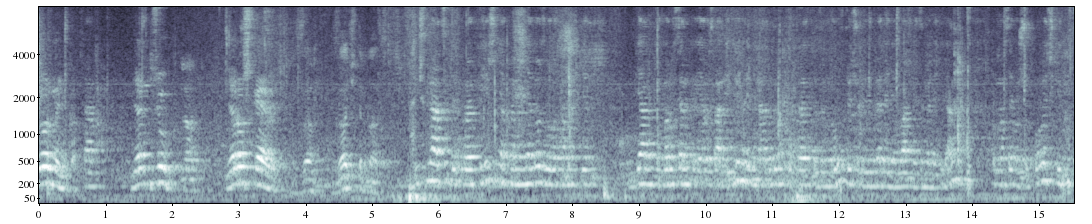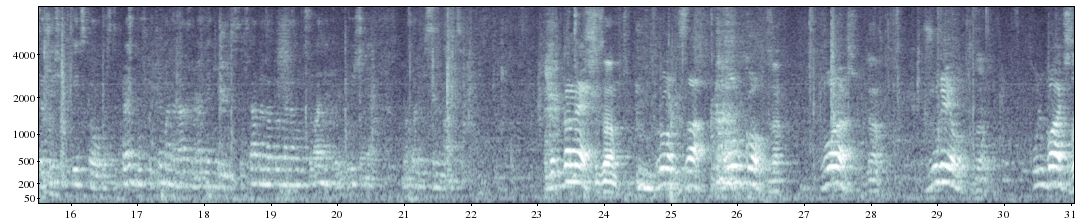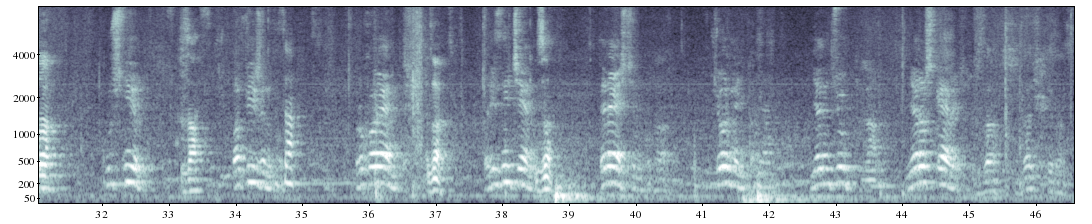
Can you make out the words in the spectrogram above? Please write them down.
Чорненько. Так. Янцюк. Ярошкевич. За. За 14. 16 проект рішення про надання дозволу на ділянки Марусенка Ярославі Ігорівні на розробку проекту землеустрою щодо відведення власної земельної ділянки по масиву Шовковички, місця Жища, Київська області. Проект був підтриманий на земельній комісії. Ставлю на поіменне голосування проект рішення номер 18. Богданець. За. Броль за. Головко. Ворож. Журило. Кульбач. За. Кушнір. За. Папіженко. За. Прохоренко. За. Різниченко. За. Терещенко. Чорненько. Янцюк. Ярошкевич. За. За 14.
